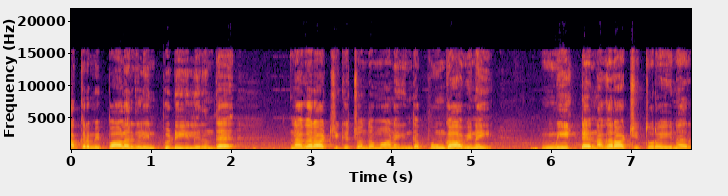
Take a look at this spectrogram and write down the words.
ஆக்கிரமிப்பாளர்களின் பிடியில் இருந்த நகராட்சிக்கு சொந்தமான இந்த பூங்காவினை மீட்ட நகராட்சி துறையினர்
